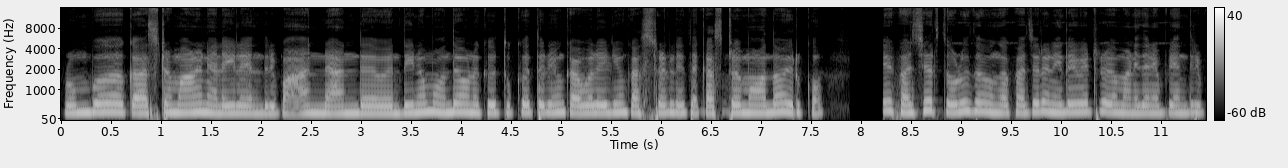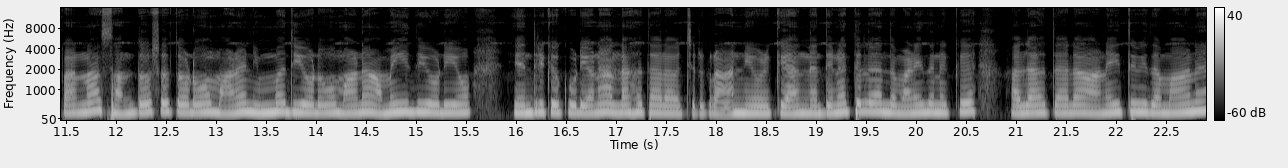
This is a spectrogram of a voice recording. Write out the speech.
ரொம்ப கஷ்டமான நிலையில் எழுந்திரிப்பான் அந்த அந்த தினமும் வந்து அவனுக்கு துக்கத்துலேயும் கவலையிலையும் கஷ்ட கஷ்டமாக தான் இருக்கும். ஃபஜர் தொழுதவங்க ஃபஜரை நிறைவேற்றுற மனிதன் எப்படி எந்திரிப்பான்னா சந்தோஷத்தோடவும் மன நிம்மதியோடவும் மன அமைதியோடையும் எந்திரிக்கக்கூடியவனா அல்லாஹ் தாலா வச்சுருக்கிறான். அன்னைக்கு அந்த தினத்தில் அந்த மனிதனுக்கு அல்லாஹ் தாலா அனைத்து விதமான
